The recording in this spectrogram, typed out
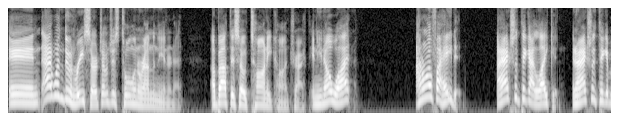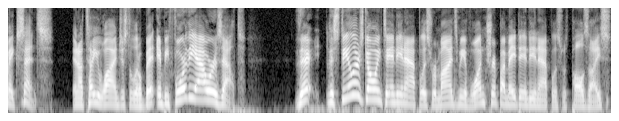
and I wasn't doing research. I was just tooling around in the internet about this Ohtani contract. And you know what? I don't know if I hate it. I actually think I like it, and I actually think it makes sense. And I'll tell you why in just a little bit. And before the hour is out, there, the Steelers going to Indianapolis reminds me of one trip I made to Indianapolis with Paul Zeise,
